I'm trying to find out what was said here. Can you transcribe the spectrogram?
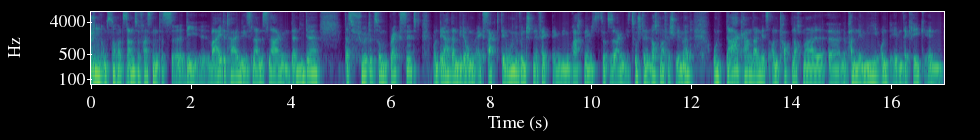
um es nochmal zusammenzufassen, dass äh, die weite Teile dieses Landes lagen da nieder. Das führte zum Brexit und der hat dann wiederum exakt den ungewünschten Effekt irgendwie gebracht, nämlich sozusagen die Zustände nochmal verschlimmert. Und da kam dann jetzt on top nochmal äh, eine Pandemie und eben der Krieg in,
